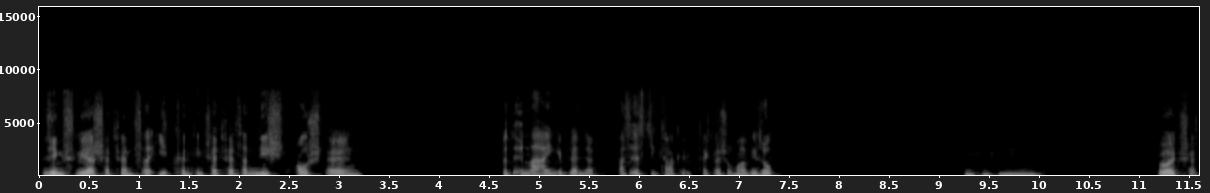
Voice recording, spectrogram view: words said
links wieder Chatfenster. Ihr könnt die Chatfenster nicht ausstellen. Wird immer eingeblendet. Das ist die Kacke. Ich zeige euch auch mal wieso. World Chat.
